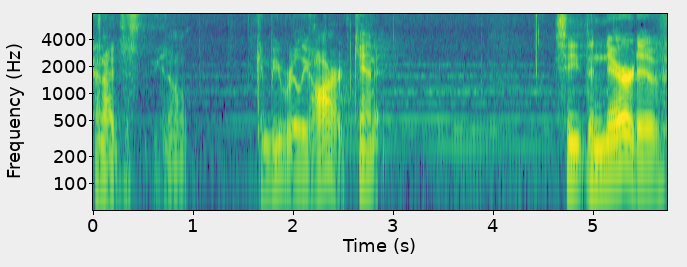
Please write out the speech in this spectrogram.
And I just, you know, it can be really hard, can it? See, the narrative,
